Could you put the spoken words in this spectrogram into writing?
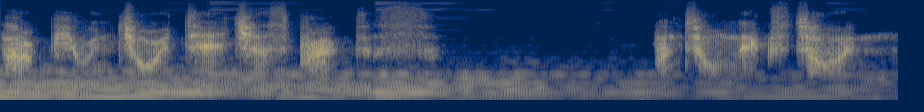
Hope you enjoyed Tejas practice. Until next time.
